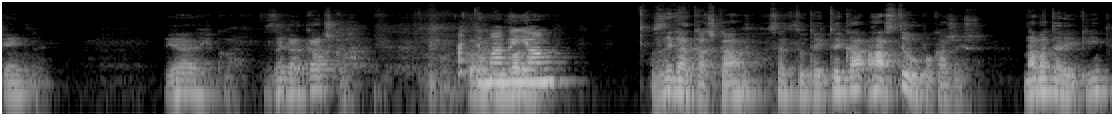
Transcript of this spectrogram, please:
piękny. Jejku. Zegarkaczka. A tu kochani, mamy uwaga. ją. Zegarkaczka. Se tutaj tyka. Aha, z tyłu pokażesz. Na bateryjki.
